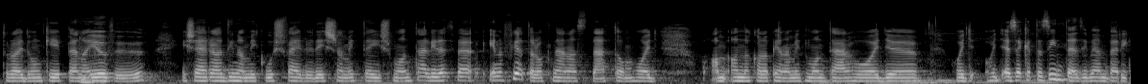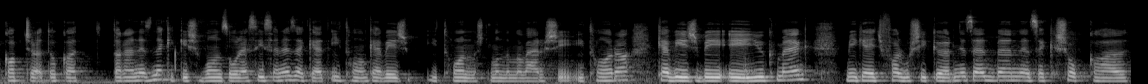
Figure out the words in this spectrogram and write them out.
tulajdonképpen a jövő, és erre a dinamikus fejlődésre, amit te is mondtál, illetve én a fiataloknál azt látom, hogy annak alapján, amit mondtál, hogy, hogy, hogy ezeket az intenzív emberi kapcsolatokat talán ez nekik is vonzó lesz, hiszen ezeket itthon kevés, itthon, most mondom a városi itthonra, kevésbé éljük meg, míg egy falusi környezetben ezek sokkal,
